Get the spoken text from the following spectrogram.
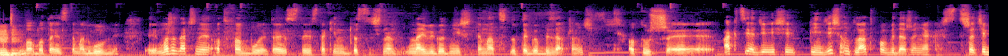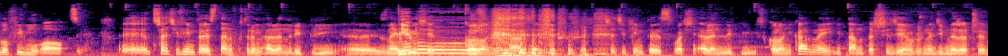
Mhm. bo, bo to jest temat główny. Y, Może zacznę od fabuły. To jest, to jest taki dosyć na, najwygodniejszy temat do tego, by zacząć. Otóż e, akcja dzieje się 50 lat po wydarzeniach z trzeciego filmu o obcych. E, trzeci film to jest ten, w którym Ellen Ripley e, znajduje Nie się w kolonii karnej. Trzeci film to jest właśnie Ellen Ripley w kolonii karnej i tam też się dzieją różne dziwne rzeczy.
